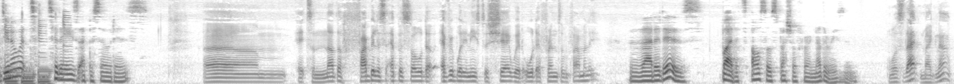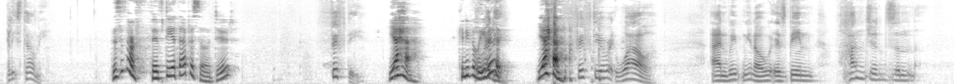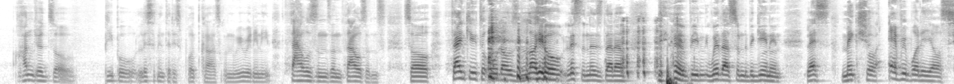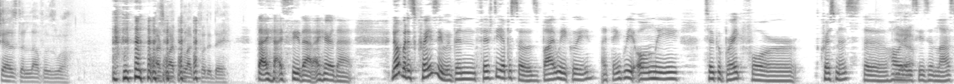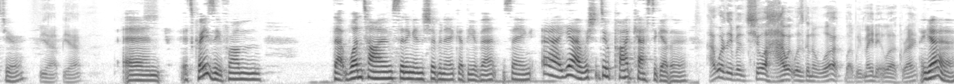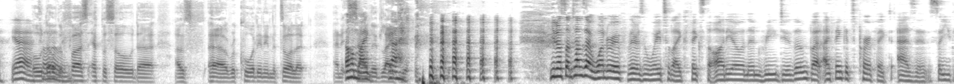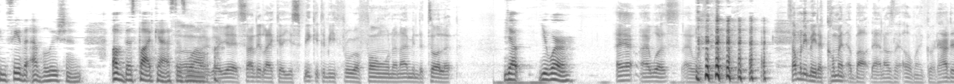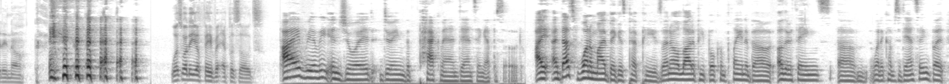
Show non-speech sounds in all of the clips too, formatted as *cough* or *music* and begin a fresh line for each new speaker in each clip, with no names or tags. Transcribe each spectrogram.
Do you know what t- today's episode is?
Um, it's another fabulous episode that everybody needs to share with all their friends and family.
That it is. But it's also special for another reason.
What's that, Magna? Please tell me.
This is our 50th episode, dude.
50?
Yeah. Can you believe
Already?
it? Yeah.
50 already? Wow. And we, you know, it's been hundreds and hundreds of people listening to this podcast when we really need thousands and thousands. So thank you to all those *laughs* loyal listeners that have *laughs* been with us from the beginning. Let's make sure everybody else shares the love as well. That's my plug for the day. *laughs*
I, I see that. I hear that. No, but it's crazy. We've been 50 episodes bi weekly. I think we only took a break for Christmas, the holiday
Yeah.
season last year.
Yeah, yeah.
And it's crazy from that one time sitting in Shibanik at the event saying, ah, yeah, we should do a podcast together.
I wasn't even sure how it was going to work, but we made it work, right?
Yeah, yeah,
Although
totally.
the first episode uh, I was uh, recording in the toilet and it
Oh
sounded like it. *laughs*
you know, sometimes I wonder if there's a way to like fix the audio and then redo them, but I think it's perfect as is. So you can see the evolution of this podcast as
oh
well.
my god, yeah, it sounded like uh, you're speaking to me through a phone and I'm in the toilet.
Yep, you were.
I, I was, I was. *laughs* Somebody made a comment about that, and I was like, "Oh my god, how did they know?" *laughs* What's one of your favorite episodes?
I really enjoyed doing the Pac-Man dancing episode. I, I that's one of my biggest pet peeves. I know a lot of people complain about other things um, when it comes to dancing, but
